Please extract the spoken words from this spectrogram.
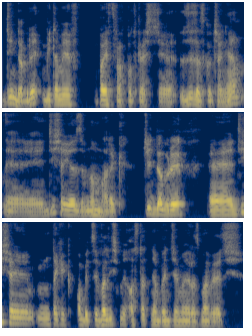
Dzień dobry, witamy Państwa w podcaście z zaskoczenia. E, Dzisiaj jest ze mną Marek. Dzień dobry. E, Dzisiaj, mm, tak jak obiecywaliśmy, ostatnio będziemy rozmawiać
